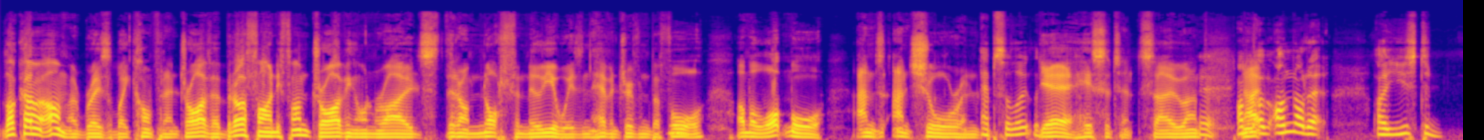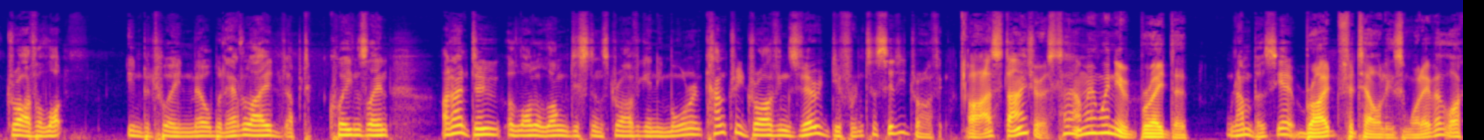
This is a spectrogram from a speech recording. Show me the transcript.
like I'm, I'm a reasonably confident driver, but I find if I'm driving on roads that I'm not familiar with and haven't driven before, I'm a lot more un, unsure and absolutely yeah hesitant. So um, yeah. I'm, no. I'm not a. I used to drive a lot in between Melbourne, Adelaide, up to Queensland. I don't do a lot of long distance driving anymore, and country driving is very different to city driving. Oh, it's dangerous. I mean, when you read the numbers, yeah, road fatalities and whatever, like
